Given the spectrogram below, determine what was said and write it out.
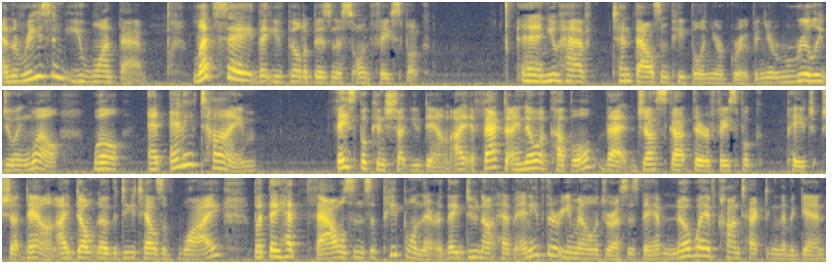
And the reason you want that, let's say that you've built a business on Facebook and you have 10,000 people in your group and you're really doing well. Well, at any time, Facebook can shut you down. I, in fact, I know a couple that just got their Facebook page shut down. I don't know the details of why, but they had thousands of people in there. They do not have any of their email addresses. They have no way of contacting them again.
